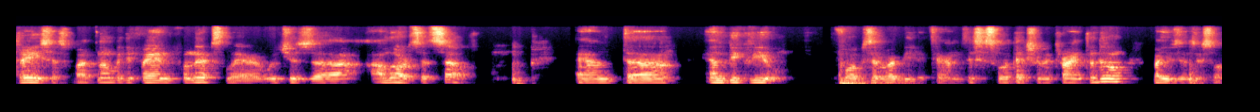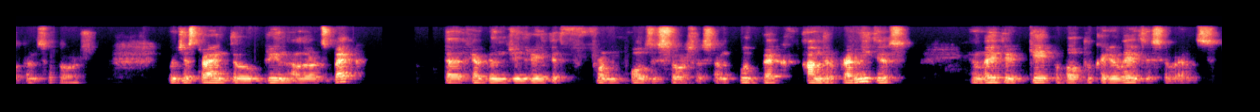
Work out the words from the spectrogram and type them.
traces, but nobody paying for next layer, which is uh, alerts itself, and uh, and big view for observability. And this is what actually we're trying to do by using this open source. We're just trying to bring alerts back that have been generated from all the sources and put back under Prometheus and later capable to correlate these events,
